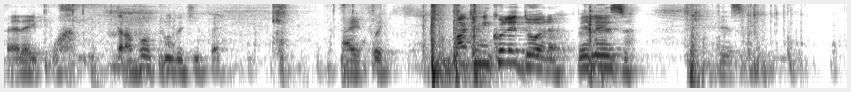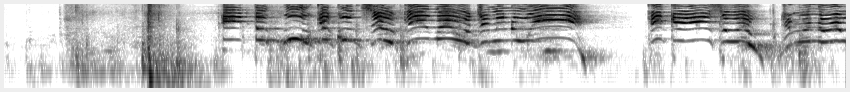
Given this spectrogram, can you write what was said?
Pera aí, porra. Travou tudo aqui, pera aí. Aí, foi. Máquina encolhedora, beleza. Beleza. Eita, porra, o que aconteceu aqui, meu? Diminuí! Que que é isso, meu? Diminuiu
